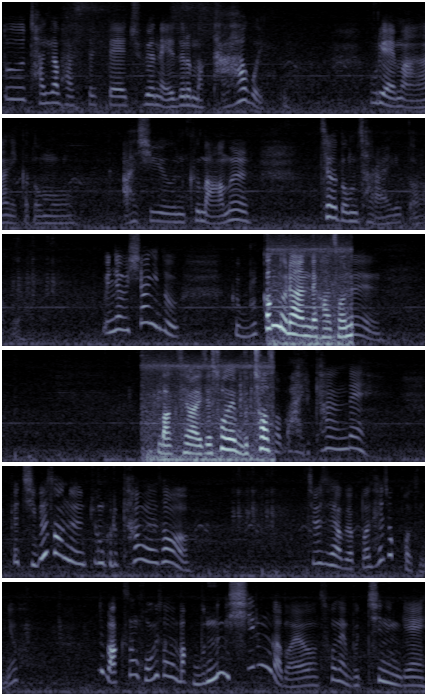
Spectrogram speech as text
또 자기가 봤을 때 주변에 애들은 막 다 하고 있고 우리 애만 안 하니까 너무 아쉬운 그 마음을 제가 너무 잘 알겠더라고요. 왜냐면 시안이도 그 물감 놀이 하는데 가서는 막 제가 이제 손에 묻혀서 막 이렇게 하는데 그 집에서는 좀 그렇게 하면서 집에서 제가 몇 번 해줬거든요. 근데 막상 거기서는 막 묻는 게 싫은가 봐요. 손에 묻히는 게.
